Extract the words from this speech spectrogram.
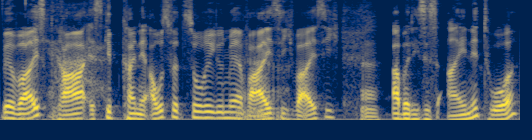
wer weiß, klar, es gibt keine Auswärtstorregel mehr, weiß ich, weiß ich. Aber dieses eine Tor,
